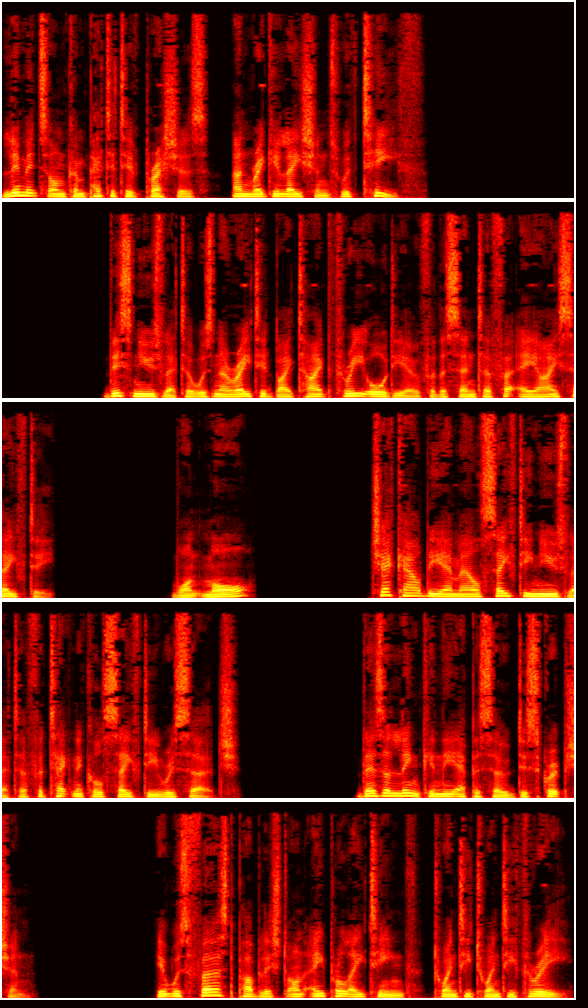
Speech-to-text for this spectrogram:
limits on competitive pressures, and regulations with teeth. This newsletter was narrated by Type 3 Audio for the Center for AI Safety. Want more? Check out the ML Safety newsletter for technical safety research. There's a link in the episode description. It was first published on April 18, 2023.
